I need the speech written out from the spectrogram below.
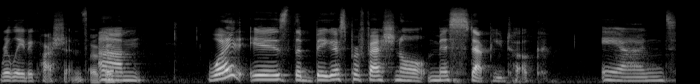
related questions. Okay. Um, what is the biggest professional misstep you took? And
